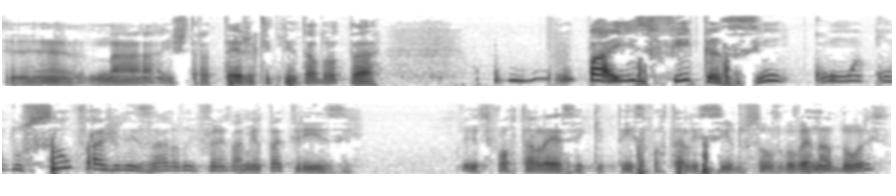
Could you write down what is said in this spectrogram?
é, na estratégia que tenta adotar. O país fica, assim, com uma condução fragilizada no enfrentamento à crise. Quem se fortalecem, quem tem se fortalecido são os governadores,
